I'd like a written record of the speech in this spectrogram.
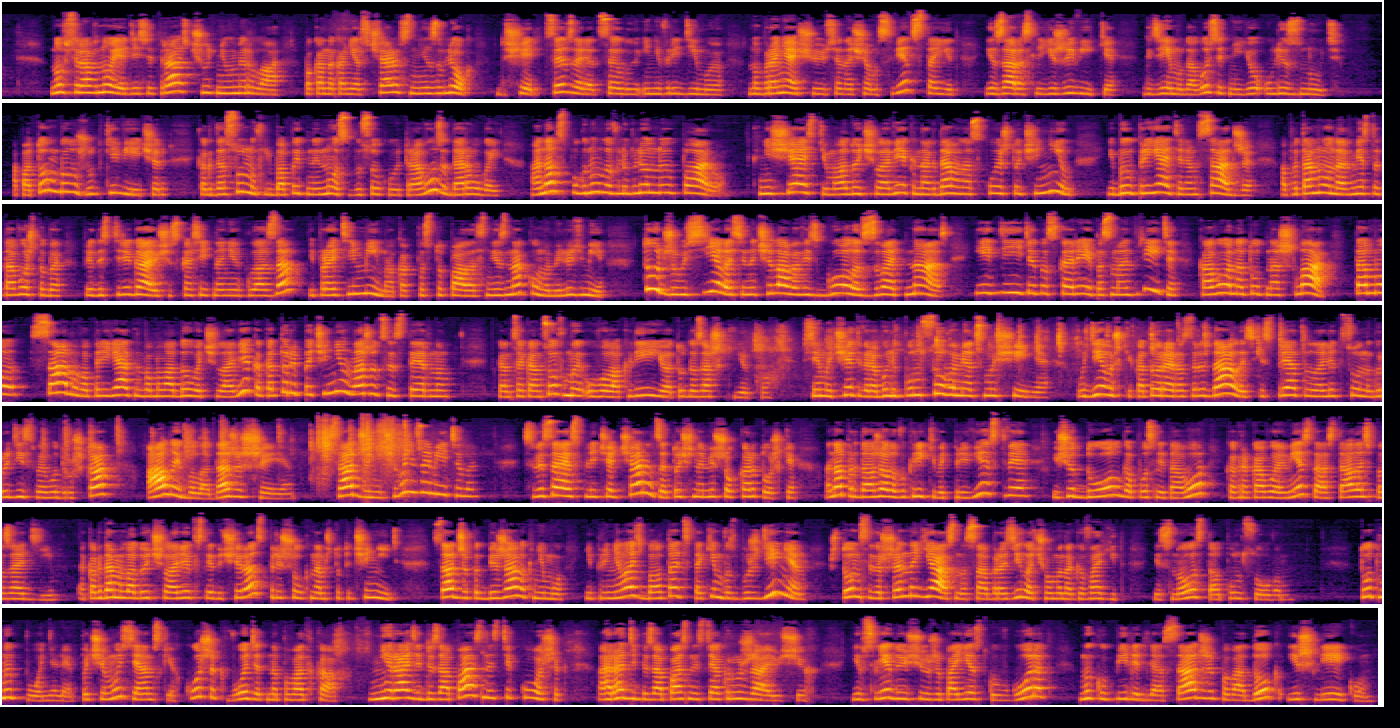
Но все равно я десять раз чуть не умерла, пока, наконец, Чарльз не извлек дщерь Цезаря, целую и невредимую, но бронящуюся, на чем свет стоит, и заросли ежевики, где им удалось от нее улизнуть. А потом был жуткий вечер, когда, сунув любопытный нос в высокую траву за дорогой, она вспугнула влюбленную пару. К несчастью, молодой человек иногда у нас кое-что чинил и был приятелем Саджи, а потому она вместо того, чтобы предостерегающе скосить на них глаза и пройти мимо, как поступала с незнакомыми людьми, тут же уселась и начала во весь голос звать нас, Идите поскорее, посмотрите, кого она тут нашла, того самого приятного молодого человека, который починил нашу цистерну. В конце концов, мы уволокли ее оттуда за шкирку. Все мы четверо были пунцовыми от смущения. У девушки, которая разрыдалась и спрятала лицо на груди своего дружка, алой была даже шея. Саджи ничего не заметила. Свисая с плеча Чарльза, точно мешок картошки, она продолжала выкрикивать приветствие еще долго после того, как роковое место осталось позади. А когда молодой человек в следующий раз пришел к нам что-то чинить, Саджи подбежала к нему и принялась болтать с таким возбуждением, что он совершенно ясно сообразил, о чем она говорит, и снова стал пунцовым. Тут мы поняли, почему сиамских кошек водят на поводках. Не ради безопасности кошек, а ради безопасности окружающих и в следующую же поездку в город мы купили для Саджи поводок и шлейку.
